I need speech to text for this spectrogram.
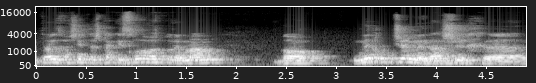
I to jest właśnie też takie słowo, które mam, bo my uczymy naszych, e,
